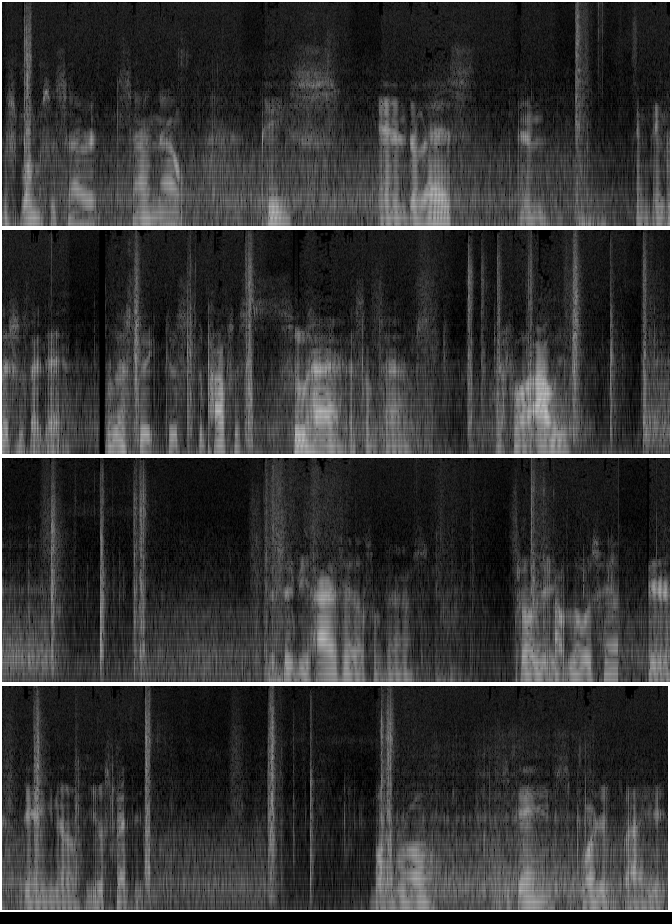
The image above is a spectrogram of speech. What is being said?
this is Mysta Cyric, sign out. Peace. And the last, and in English is like that. Realistic, just the pops is too high at sometimes. Like for Ollie, it should be high as hell sometimes. Probably out low as hell here, then you know, you expect it. But overall, it's a game supported by it.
